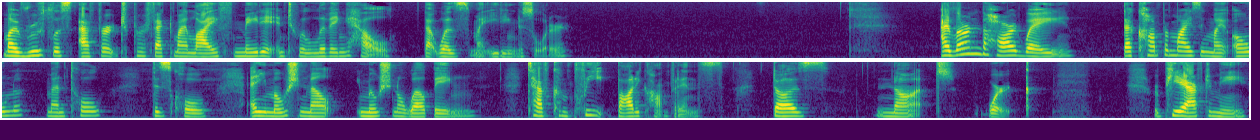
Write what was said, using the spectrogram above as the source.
my ruthless effort to perfect my life made it into a living hell that was my eating disorder. I learned the hard way that compromising my own mental, physical, and emotional emotional well-being, to have complete body confidence does not work. Repeat after me.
